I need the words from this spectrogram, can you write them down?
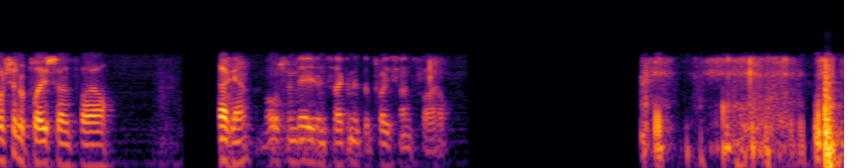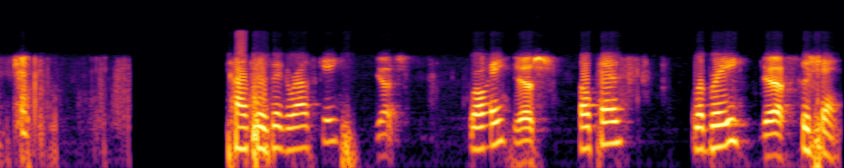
Motion to place on file. Second. Motion made and seconded to place on file. Counselor Zagorowski, Yes. Roy, Yes. Lopez, Labrie, Yes. Boucher.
